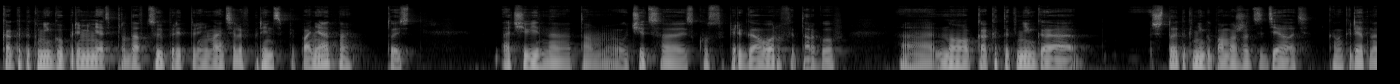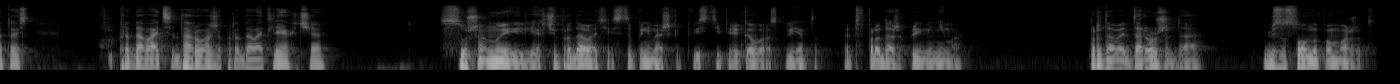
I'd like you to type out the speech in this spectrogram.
Как эту книгу применять продавцу и предпринимателю, в принципе, понятно. То есть, очевидно, там учиться искусству переговоров и торгов. А, Но как эта книга, что эта книга поможет сделать конкретно? То есть продавать дороже, продавать легче. Слушай, ну и легче продавать, если ты понимаешь, как вести переговоры с клиентом. Это в продажах применимо. Продавать дороже, да, безусловно, поможет.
